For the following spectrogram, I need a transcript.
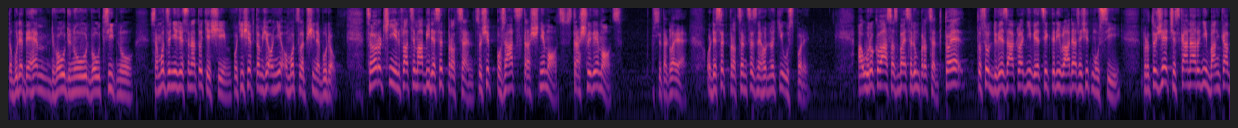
To bude během dvou dnů, dvou, tří dnů. Samozřejmě, že se na to těším. Potíž je v tom, že oni o moc lepší nebudou. Celoroční inflace má být 10%, což je pořád strašně moc, strašlivě moc. Prostě takhle je. O 10% se znehodnotí úspory a úroková sazba je 7%. To, je, to jsou dvě základní věci, které vláda řešit musí, protože Česká národní banka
